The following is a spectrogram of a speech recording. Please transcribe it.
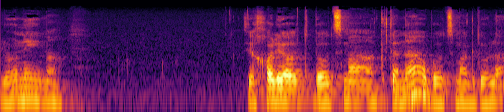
לא נעימה. זה יכול להיות בעוצמה קטנה או בעוצמה גדולה.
